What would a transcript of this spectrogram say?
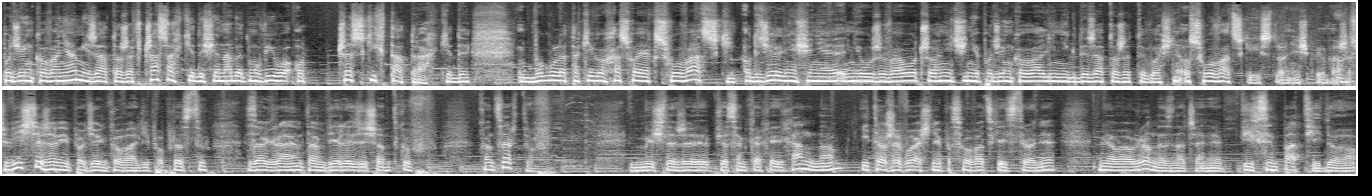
podziękowaniami za to, że w czasach, kiedy się nawet mówiło o czeskich Tatrach, kiedy w ogóle takiego hasła jak słowacki oddzielnie się nie, nie używało, czy oni ci nie podziękowali nigdy za to, że ty właśnie o słowackiej stronie śpiewasz? Oczywiście, że mi podziękowali. Po prostu zagrałem tam wiele dziesiątków koncertów. Myślę, że piosenka Hej Hanno i to, że właśnie po słowackiej stronie miała ogromne znaczenie w ich sympatii do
